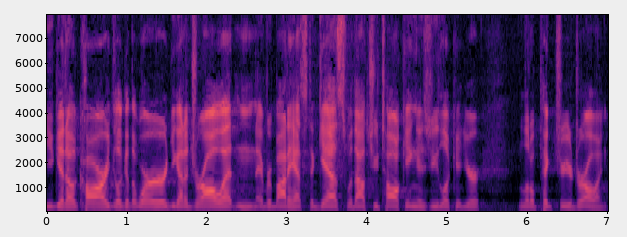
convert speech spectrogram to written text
You get a card, you look at the word, you got to draw it, and everybody has to guess without you talking as you look at your little picture you're drawing.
